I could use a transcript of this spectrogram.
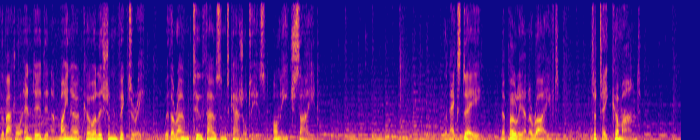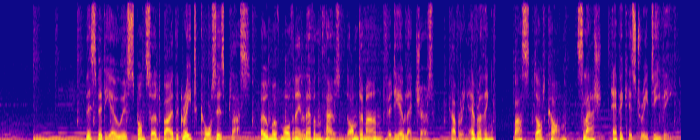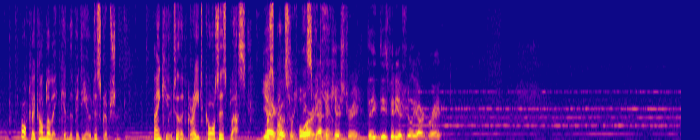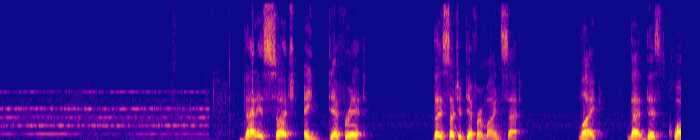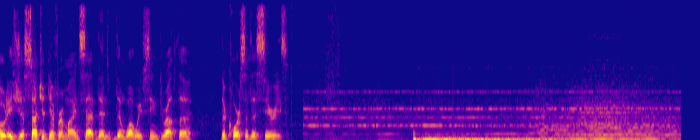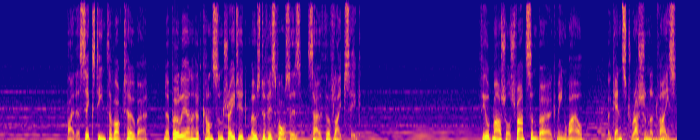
The battle ended in a minor coalition victory, with around 2,000 casualties on each side. The next day, Napoleon arrived to take command. This video is sponsored by The Great Courses Plus, home of more than 11,000 on-demand video lectures, covering everything plus.com slash epichistorytv, or click on the link in the video description. Thank you to The Great Courses Plus yeah, go support Epic History. The, these videos really are great. That is such a different that is such a different mindset. Like that this quote is just such a different mindset than than what we've seen throughout the the course of this series. By the 16th of October, Napoleon had concentrated most of his forces south of Leipzig. Field Marshal Schwarzenberg, meanwhile, against Russian advice,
